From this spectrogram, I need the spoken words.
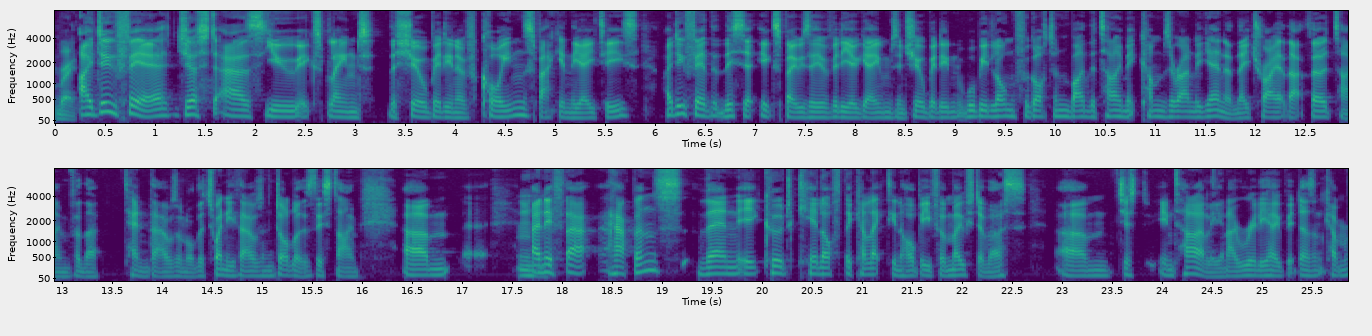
right. I do fear, just as you explained the shill bidding of coins back in the 80s, I do fear that this expose of video games and shill bidding will be long forgotten by the time it comes around again and they try it that third time for the ten thousand or the twenty thousand dollars this time. Um, mm-hmm. And if that happens, then it could kill off the collecting hobby for most of us um, just entirely. And I really hope it doesn't come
